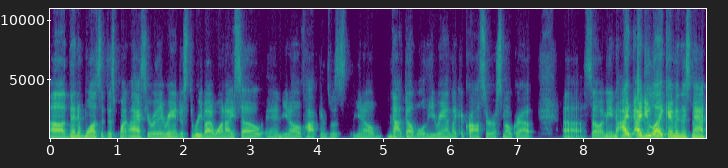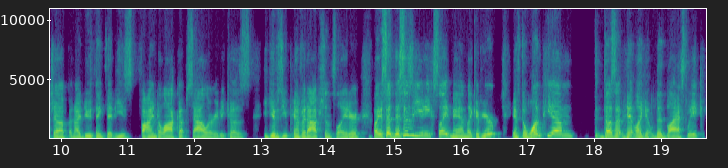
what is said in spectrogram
uh, than it was at this point last year, where they ran just three by one ISO. And, you know, if Hopkins was, you know, not doubled, he ran like a crosser or a smoke route. Uh, so, I mean, I, I do like him in this matchup. And I do think that he's fine to lock up salary because he gives you pivot options later. Like I said, this is a unique slate, man. Like if you're, if the 1 p.m. doesn't hit like it did last week,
